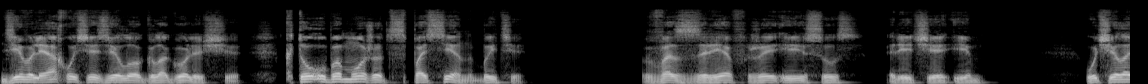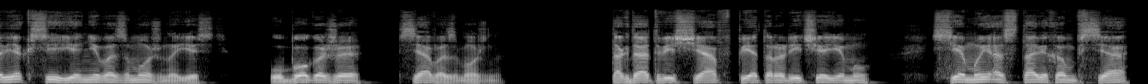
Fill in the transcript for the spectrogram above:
дивляхуся зело глаголюще, кто уба может спасен быти. Воззрев же Иисус, рече им, у человек сие невозможно есть, у Бога же вся возможно. Тогда отвещав, Петр рече ему, «Се мы оставихом вся,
